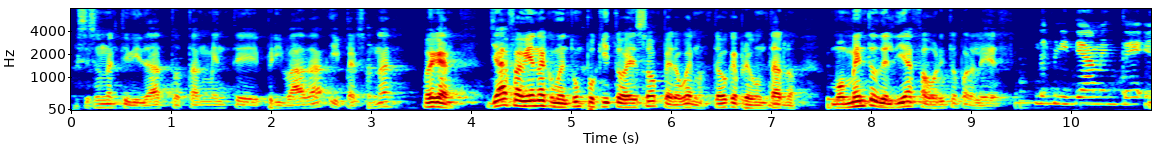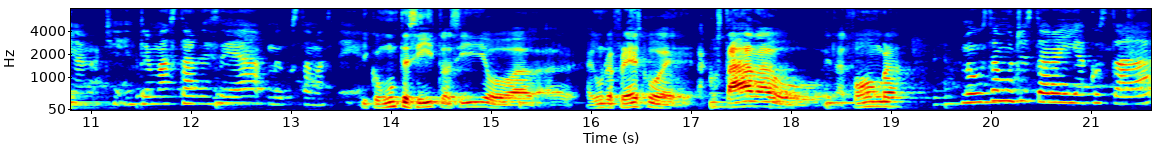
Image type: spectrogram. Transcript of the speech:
pues, es una actividad totalmente privada y personal. Oigan, ya Fabiana comentó un poquito eso, pero bueno, tengo que preguntarlo. ¿Momento del día favorito para leer? Definitivamente en la noche, entre más tarde sea, me gusta más leer. Y con un tecito así, o a- a- algún refresco, eh, acostada o en la alfombra. Me gusta mucho estar ahí acostada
